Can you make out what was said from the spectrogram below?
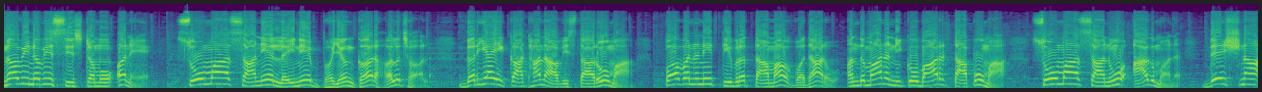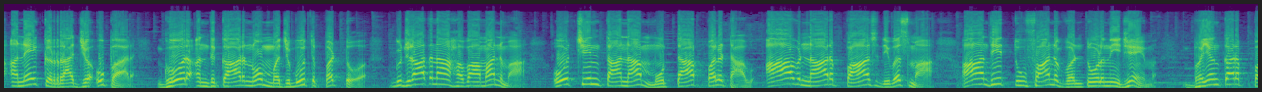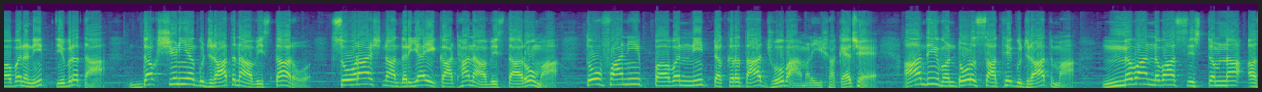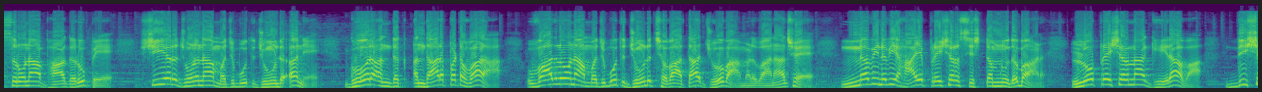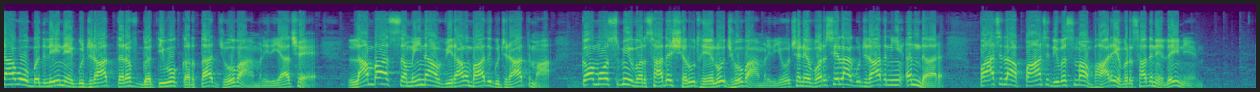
નવી નવી સિસ્ટમો અને ચોમાસાને લઈને ભયંકર હલચલ. દરિયાઈ કાંઠાના વિસ્તારોમાં પવનની તીવ્રતામાં વધારો. અંદમાન નિકોબાર ટાપુમાં ચોમાસાનું આગમન. દેશના અનેક રાજ્ય ઉપર ઘોર અંધકારનો મજબૂત પટ્ટો. ગુજરાતના હવામાનમાં ઓચિંતાના મોટા પલટાવ. આવનાર પાંચ દિવસમાં આંધી તુફાન વંટોળની જેમ ભયંકર પવનની તીવ્રતા, દક્ષિણીય ગુજરાતના વિસ્તારો, સૌરાષ્ટ્રના દરિયાઈ કાંઠાના વિસ્તારોમાં તોફાની પવનની ટકરતા જોવા મળી શકે છે. આંધી વંટોળ સાથે ગુજરાતમાં નવા નવા સિસ્ટમના અસરોના ભાગરૂપે શિયર ઝોનના મજબૂત ઝુંડ અને ઘોર અંધક અંધારપટવાળા વાદળોના મજબૂત ઝુંડ છવાતા જોવા મળવાના છે. નવી નવી હાઈ પ્રેશર સિસ્ટમનું દબાણ લો પ્રેશરના ઘેરાવા, દિશાઓ બદલીને ગુજરાત તરફ ગતિઓ કરતા જોવા મળી રહ્યા છે. લાંબા સમયના વિરામ બાદ ગુજરાતમાં કમોસમી વરસાદ શરૂ થયેલો જોવા મળી રહ્યો છે અને વરસેલા ગુજરાતની અંદર પાછલા પાંચ દિવસમાં ભારે વરસાદને લઈને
